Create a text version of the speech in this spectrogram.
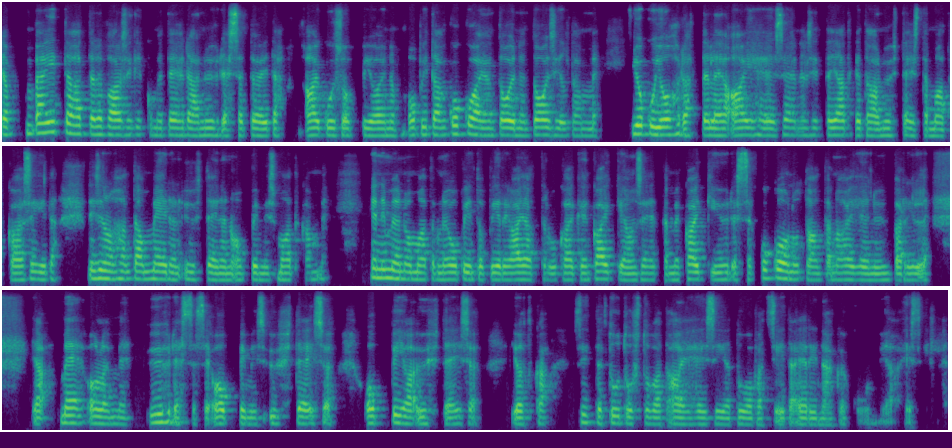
Ja mä itse ajattelen varsinkin, kun me tehdään yhdessä töitä aikuisoppijoina, opitaan koko ajan toinen toisiltamme, joku johdattelee aiheeseen ja sitten jatketaan yhteistä matkaa siitä, niin silloinhan tämä on meidän yhteinen oppimismatkamme. Ja nimenomaan tämmöinen opintopiiriajattelu kaiken kaikkiaan on se, että me kaikki yhdessä kokoonnutaan tämän aiheen ympärille ja me olemme yhdessä se oppimisyhteisö, oppijayhteisö, jotka sitten tutustuvat aiheisiin ja tuovat siitä eri näkökulmia esille.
